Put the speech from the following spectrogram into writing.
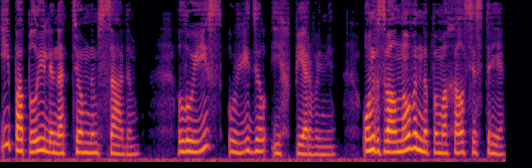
и поплыли над темным садом. Луис увидел их первыми. Он взволнованно помахал сестре.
